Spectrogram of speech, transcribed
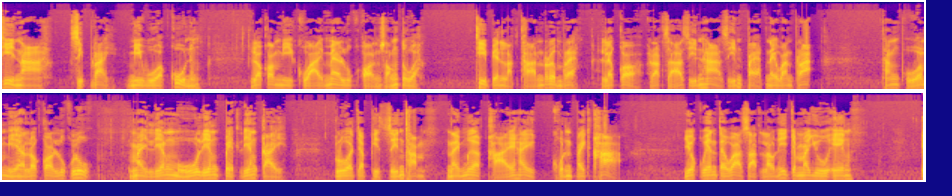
ที่นาสิบไร่ มีวัวคู่หนึ่ง แล้วก็มีควายแม่ลูกอ่อนสองตัว ที่เป็นหลักฐานเริ่มแรก แล้วก็รักษาศีลห้าศีลแปดในวันพระ ทั้งผัวเมียแล้วก็ลูกๆ ไม่เลี้ยงหมูเลี้ยงเป็ดเลี้ยงไก่ กลัวจะผิดศีลธรรม ในเมื่อขายให้คนไปฆ่า ยกเว้นแต่ว่าสัตว์เหล่านี้จะมาอยู่เอง แก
